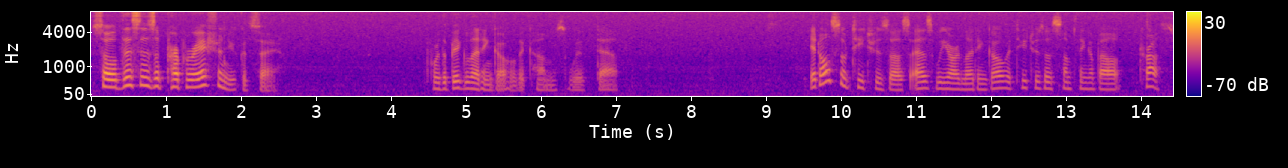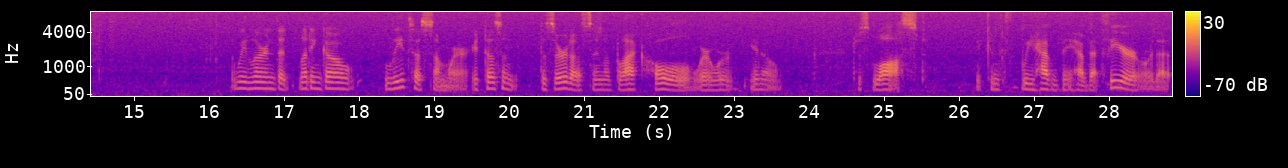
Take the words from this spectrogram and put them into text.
So, this is a preparation, you could say, for the big letting go that comes with death. It also teaches us, as we are letting go, it teaches us something about trust. We learn that letting go leads us somewhere. It doesn't desert us in a black hole where we're, you know, just lost. It can, we have, may have that fear or that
